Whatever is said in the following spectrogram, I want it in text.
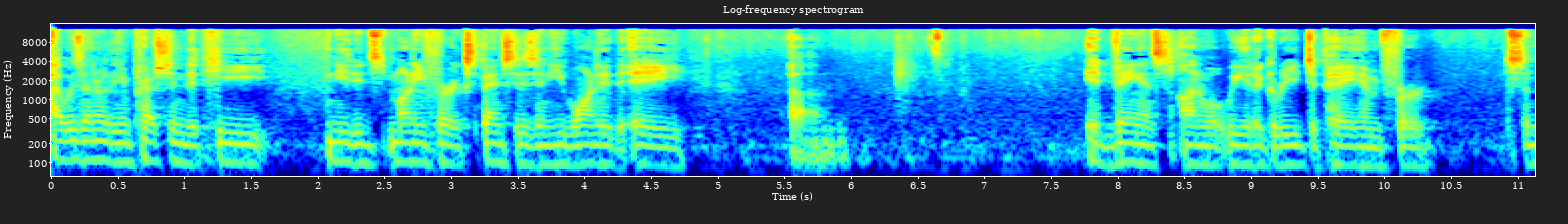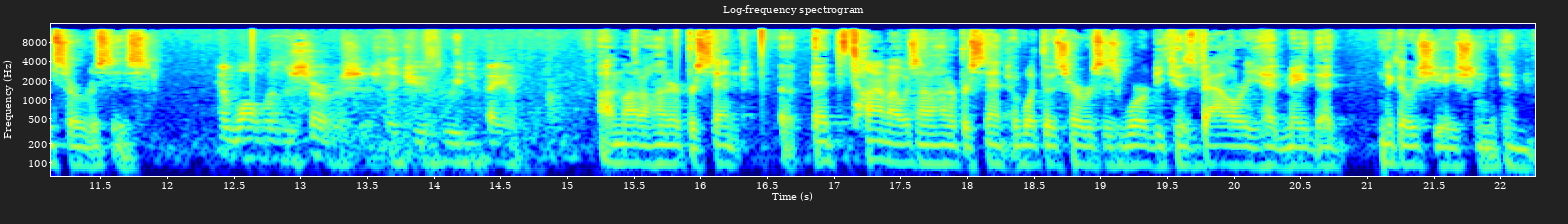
I was under the impression that he needed money for expenses and he wanted a um, advance on what we had agreed to pay him for some services. And what were the services that you agreed to pay him? I'm not 100%. uh, At the time, I was not 100% of what those services were because Valerie had made that negotiation with him.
